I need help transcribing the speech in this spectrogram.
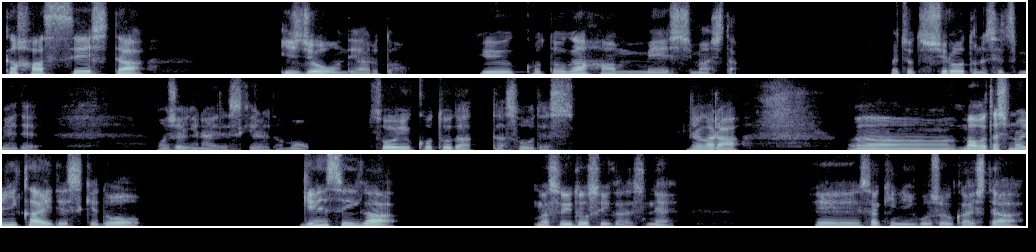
果発生した異常音であるということが判明しました。ま、ちょっと素人の説明で申し訳ないですけれども、そういうことだったそうです。だから、うーんまあ私の理解ですけど、原水が、まあ、水道水がですね、えー、先にご紹介した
